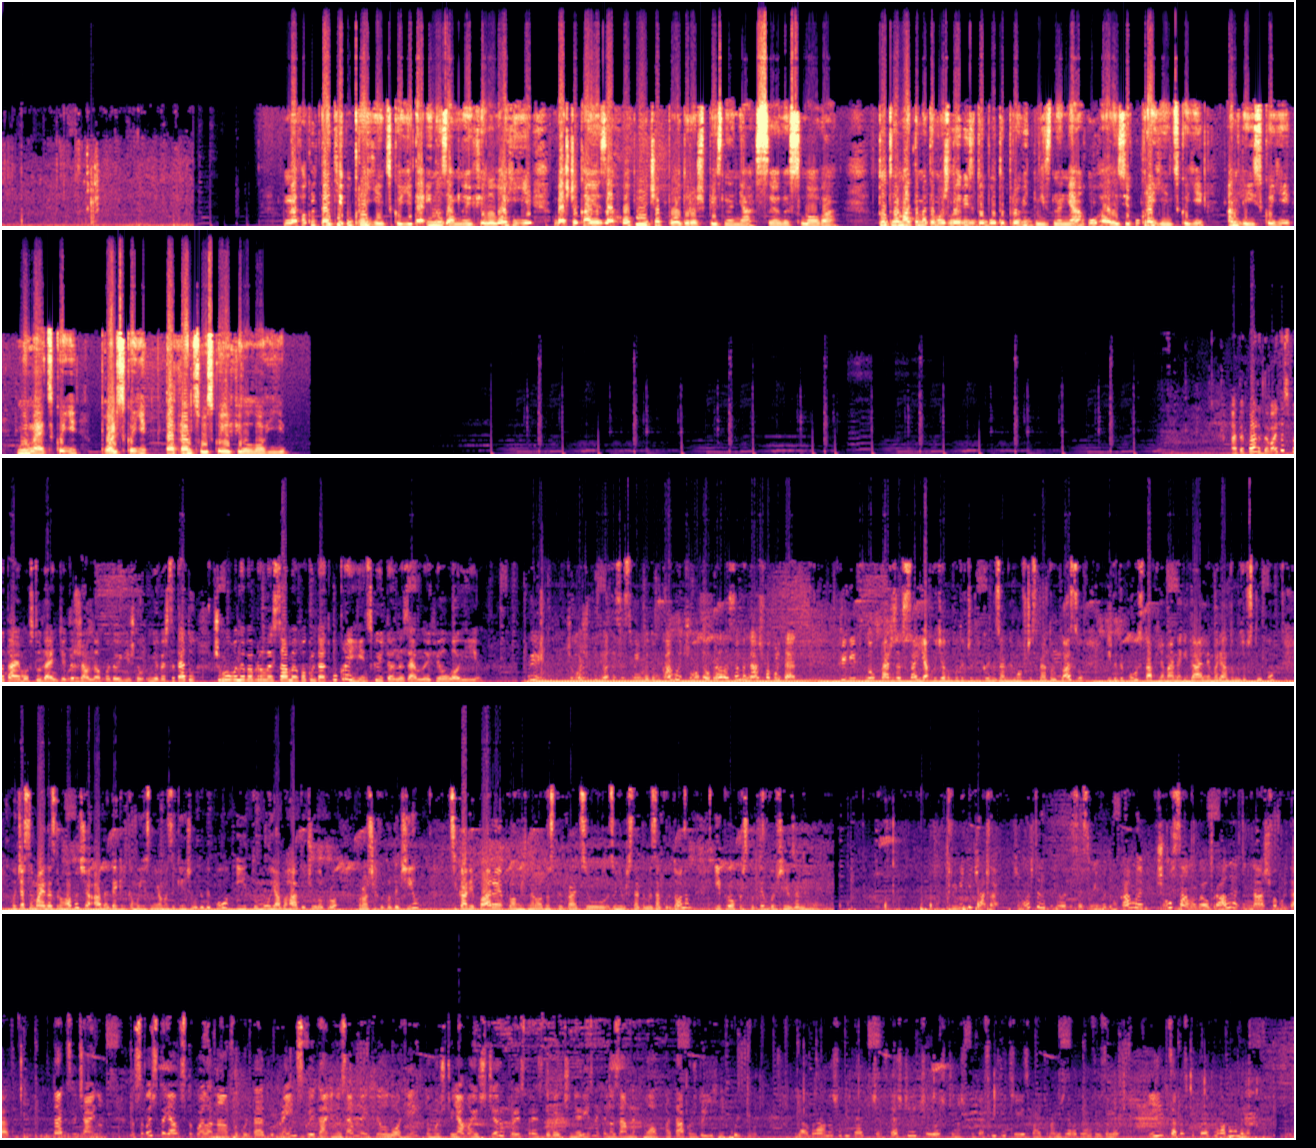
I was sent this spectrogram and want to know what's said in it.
На факультеті української та іноземної філології вас чекає захоплююча подорож пізнання сили слова. Тут ви матимете можливість здобути провідні знання у галузі української, англійської, німецької, польської та французької філології. А тепер давайте спитаємо студентів Державного педагогічного університету, чому вони вибрали саме факультет української та іноземної філології. Привіт! Чи можеш поділитися своїми думками, чому ти обрала саме наш факультет? Привіт. Ну, перш за все, я хотіла бути вчителькою іноземної мови з 5 класу, і ДТПУ став для мене ідеальним варіантом для вступу. Хоча сама я не з Дрогобича, але декілька моїх знайомих закінчили ДТПУ, і тому я багато чула про хороших викладачів, цікаві пари, про міжнародну співпрацю з університетами за кордоном і про перспективу вивчення іноземних мов. Привіт, дівчата! Чи можете ви поділитися своїми думками, чому саме ви обрали наш факультет? Так, звичайно. Особисто я вступила на факультет української та іноземної філології, тому що я маю щиру пристрасть до вивчення різних іноземних мов, а також до їхніх культур. Я обрала наш факультет через те, що я чула, що наш факультет співпрацює з багатьма міжнародними вузами, і ця перспектива привабила мене.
